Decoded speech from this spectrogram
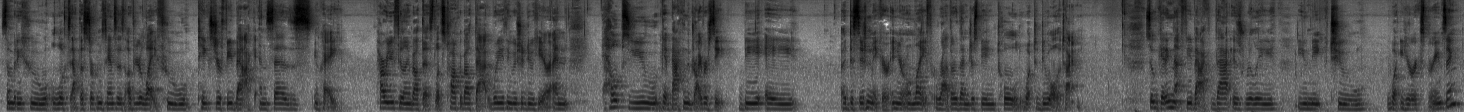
Somebody who looks at the circumstances of your life, who takes your feedback and says, "Okay, how are you feeling about this? Let's talk about that. What do you think we should do here?" and helps you get back in the driver's seat, be a a decision maker in your own life rather than just being told what to do all the time. So getting that feedback that is really unique to what you're experiencing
